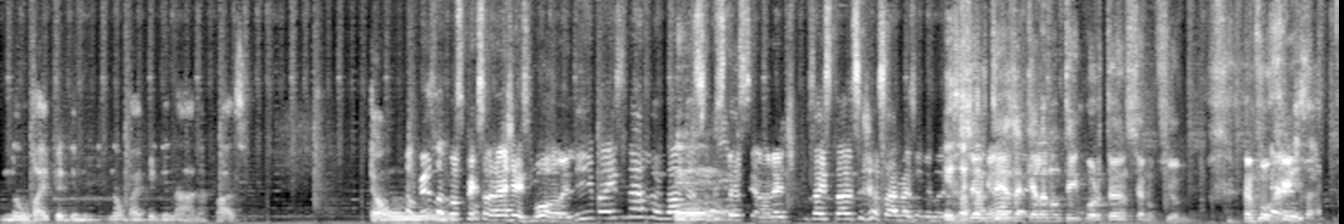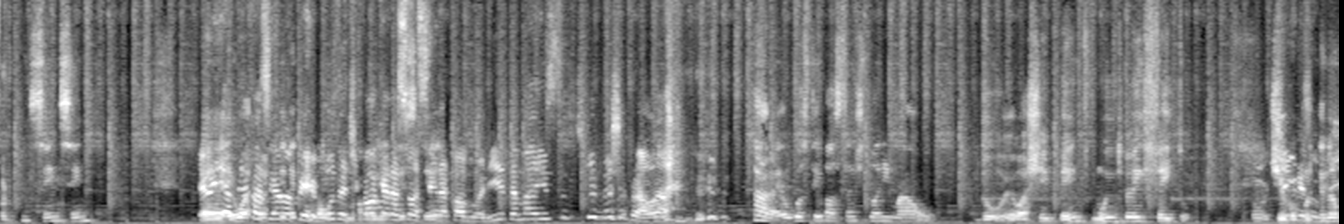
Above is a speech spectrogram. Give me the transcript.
Não vai perder, muito- não vai perder nada, quase. Então, Talvez alguns personagens morram ali, mas nada, nada É. substancial, né? Tipo, a história você já sabe mais ou menos. Com Exatamente. certeza que ela não tem importância no filme. Morrer. Exa- sim, sim. Eu É, ia eu- até fazer eu uma queria pergunta de qual era a sua cena favorita, mas deixa pra lá. Cara, eu gostei bastante do animal. Do, eu achei bem, muito bem feito. O Tipo, porque não-.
